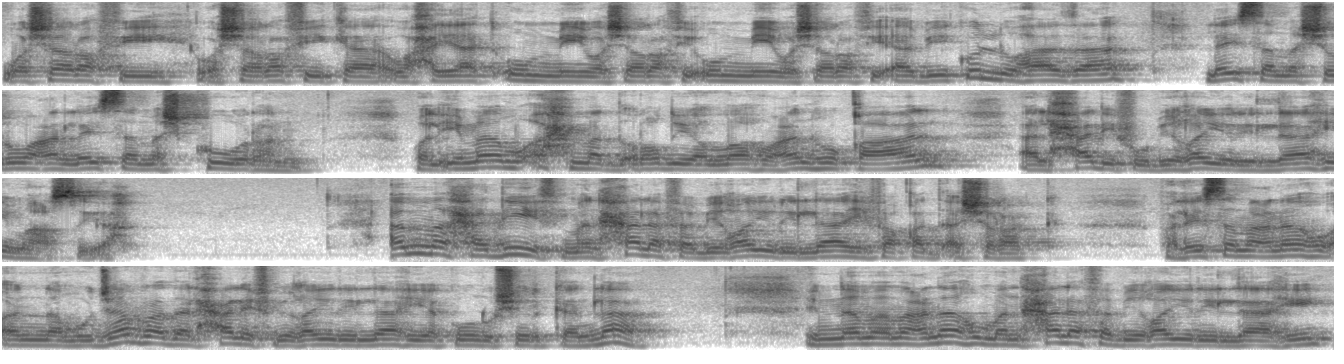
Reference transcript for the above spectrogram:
وشرفي وشرفك وحياة أمي وشرف أمي وشرف أبي كل هذا ليس مشروعا ليس مشكورا. والإمام أحمد رضي الله عنه قال الحلف بغير الله معصية. أما حديث من حلف بغير الله فقد أشرك فليس معناه أن مجرد الحلف بغير الله يكون شركا لا. إنما معناه من حلف بغير الله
